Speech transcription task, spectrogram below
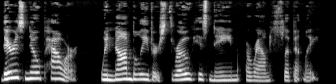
There is no power when non believers throw his name around flippantly.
